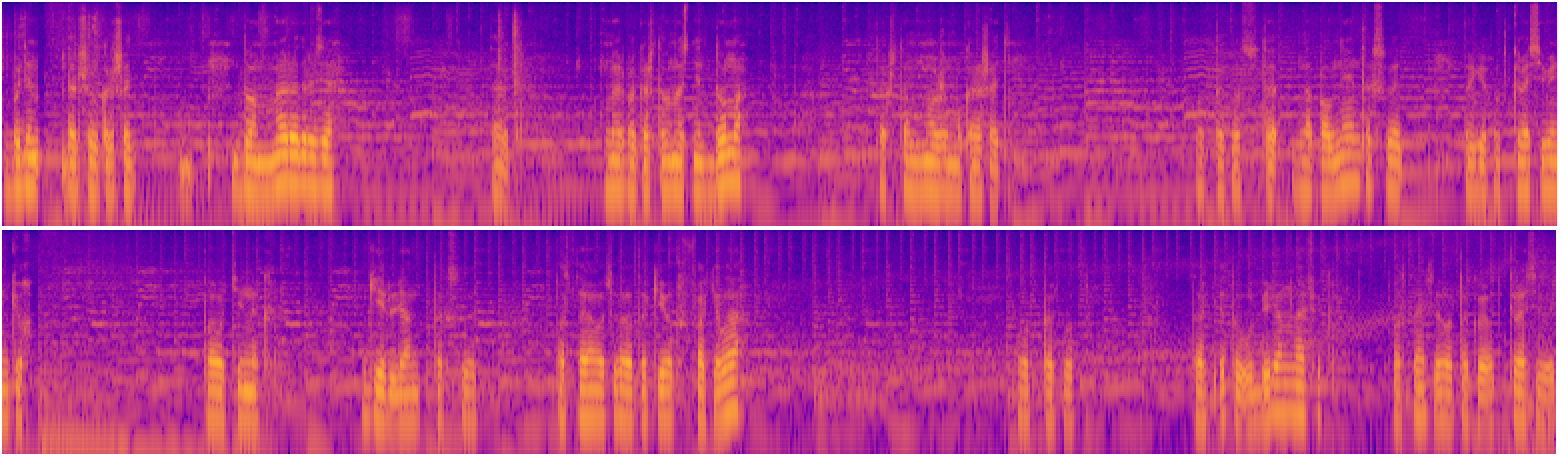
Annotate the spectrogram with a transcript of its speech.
Будем дальше украшать дом мэра, друзья. Так. Мэр пока что у нас нет дома. Так что можем украшать. Вот так вот сюда наполняем, так сказать таких вот красивеньких паутинок, гирлянд, так сказать. Поставим вот сюда вот такие вот факела. Вот так вот. Так, это уберем нафиг. Поставим сюда вот такой вот красивый.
